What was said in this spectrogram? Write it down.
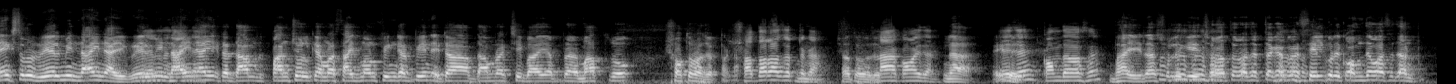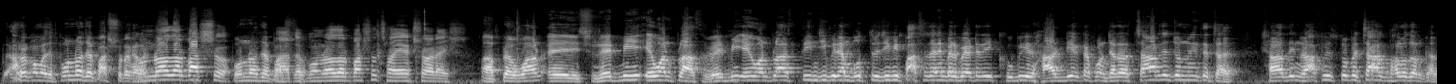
নেক্সট হলো Realme nine i Realme Realme nine 9i i এটা দাম পাঞ্চলকে আমরা সাইড মাউন্ট ফিঙ্গারপ্রিন্ট এটা দাম রাখছি ভাই আপনার মাত্র সতেরো হাজার টাকা। সতেরো হাজার টাকা? সতেরো হাজার না কমাই দেন। না এই যে কম দেওয়া আছে? ভাই এটা আসলে কি সতেরো হাজার টাকা করে সেল করে কম দেওয়া আছে? জান আরও কম পনেরো হাজার পাঁচশো টাকা পনেরো হাজার পাঁচশো? পনেরো হাজার আচ্ছা পাঁচশো পনেরো হাজার পাঁচশো ছয় একশো আড়াইশ। আপনার ওয়ান এই Redmi A one plus Redmi A one plus তিন জিবি র্যাম বত্রিশ জিবি পাঁচ হাজার এমএর ব্যাটারি খুবই হার্ডলি একটা ফোন যারা চার্জের জন্য নিতে চায় সারাদিন রাফ ইউজ করবে চার্জ ভালো দরকার।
